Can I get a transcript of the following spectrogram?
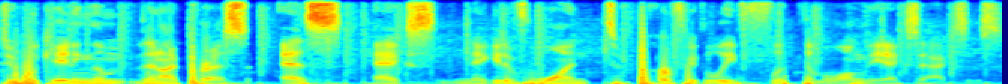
duplicating them, then I press SX negative 1 to perfectly flip them along the X axis.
